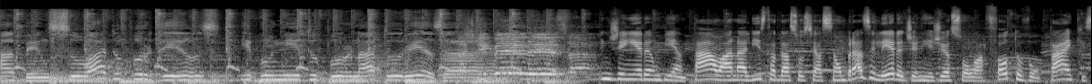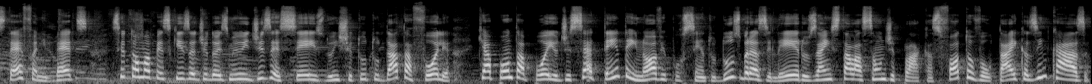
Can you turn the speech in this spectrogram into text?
abençoado por Deus e bonito por natureza. Mas que beleza! Engenheira ambiental, a analista da Associação Brasileira de Energia Solar Fotovoltaica, Stephanie Betts, citou uma pesquisa de 2016 do Instituto Datafolha que aponta apoio de 79% dos brasileiros à instalação de placas fotovoltaicas em casa,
